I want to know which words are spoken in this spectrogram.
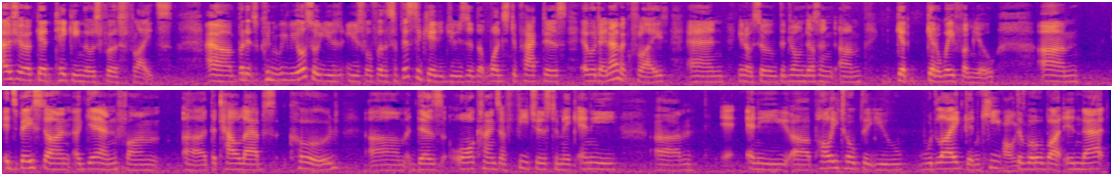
as you're get, taking those first flights. Uh, but it can be also use, useful for the sophisticated user that wants to practice aerodynamic flight and, you know, so the drone doesn't um, get, get away from you. Um, it's based on, again, from uh, the Tau Labs code um, there's all kinds of features to make any um, any uh, polytope that you would like and keep the robot in that.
